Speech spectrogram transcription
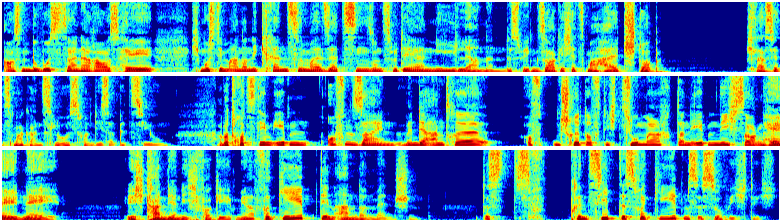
aus einem Bewusstsein heraus, hey, ich muss dem anderen eine Grenze mal setzen, sonst wird er ja nie lernen. Deswegen sage ich jetzt mal halt, stopp. Ich lasse jetzt mal ganz los von dieser Beziehung. Aber trotzdem eben offen sein, wenn der andere oft einen Schritt auf dich zumacht, dann eben nicht sagen, hey, nee, Ich kann dir nicht vergeben, ja? Vergeb den anderen Menschen. Das, das Prinzip des Vergebens ist so wichtig.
